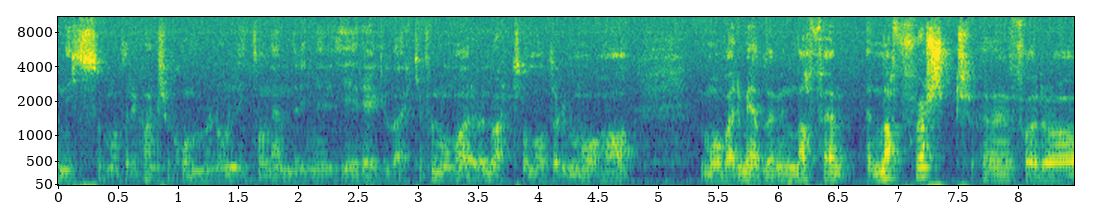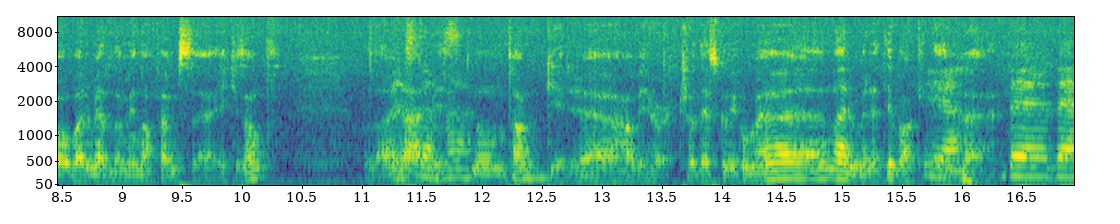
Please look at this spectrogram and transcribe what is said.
nyss om at det kanskje kommer noen litt sånn endringer i regelverket. For nå har det vel vært sånn at du må, ha, må være medlem i NAF, NAF først eh, for å være medlem i NAF MC, ikke sant? Og der er visst noen tanker, eh, har vi hørt. Så det skal vi komme nærmere tilbake til. Ja, eh. det, det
